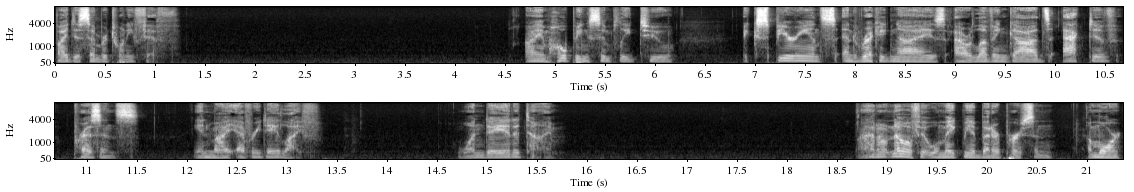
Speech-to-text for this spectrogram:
by December 25th. I am hoping simply to experience and recognize our loving God's active presence in my everyday life, one day at a time. I don't know if it will make me a better person, a more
